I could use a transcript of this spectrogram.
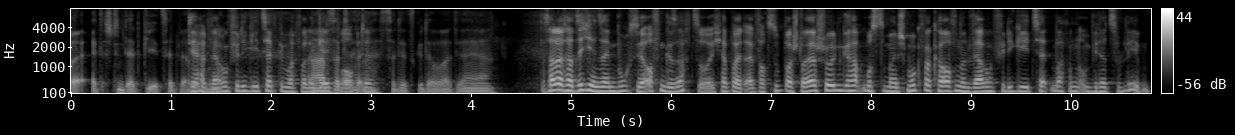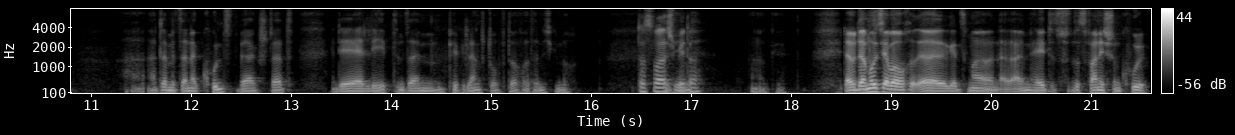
Äh, Das stimmt, der hat GZ-Werbung. Der hat Werbung für die GEZ gemacht, weil er ah, Geld das, hat, brauchte. das hat jetzt gedauert, ja, ja. Das hat er tatsächlich in seinem Buch sehr offen gesagt. So, ich habe halt einfach super Steuerschulden gehabt, musste meinen Schmuck verkaufen und Werbung für die GEZ machen, um wieder zu leben. Hat er mit seiner Kunstwerkstatt, in der er lebt, in seinem Pippi Langstrumpfdorf, hat er nicht genug? Das war Erwähnt. später. Ah, okay. Da, da muss ich aber auch äh, jetzt mal an einem Hate, das, das fand ich schon cool.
